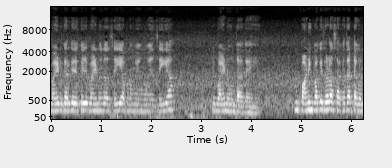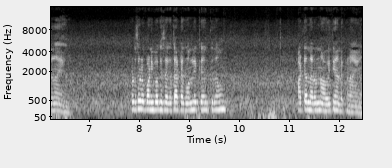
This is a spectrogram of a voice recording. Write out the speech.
ਬਾਈਂਡ ਕਰਕੇ ਦੇਖੋ ਜੇ ਬਾਈਂਡ ਹੁੰਦਾ ਸਹੀ ਆ, ਆਪਣਾ ਮੈਂ ਹੋਇਆ ਸਹੀ ਆ। ਜੇ ਬਾਈਂਡ ਹੁੰਦਾ ਤਾਂ ਇਹ। ਹੁਣ ਪਾਣੀ ਪਾ ਕੇ ਥੋੜਾ ਸਖਤ ਆਟਾ ਗੁੰਨਣਾ ਹੈ ਥੋੜਾ ਥੋੜਾ ਪਾਣੀ ਪਾ ਕੇ ਸਖਤ ਆਟਾ ਗੁੰਨ ਲੈ ਕਿ ਇੱਕਦਮ ਆਟਾ ਨਰਮ ਨਾ ਹੋਵੇ, ਧਿਆਨ ਰੱਖਣਾ ਹੈ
